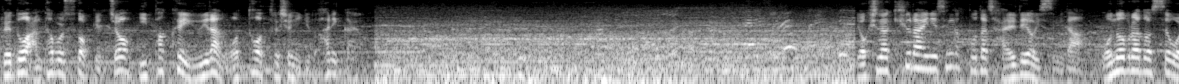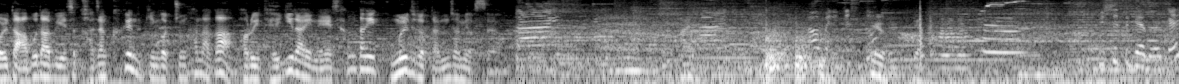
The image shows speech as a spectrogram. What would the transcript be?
그래도 안 타볼 수가 없겠죠? 이 파크의 유일한 워터 어트랙션이기도 하니까요. 역시나 큐라인이 생각보다 잘 되어 있습니다. 워너브라더스 월드 아부다비에서 가장 크게 느낀 것 중 하나가 바로 이 대기 라인에 상당히 공을 들였다는 점이었어요. How many? Just two? You sit together, okay?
